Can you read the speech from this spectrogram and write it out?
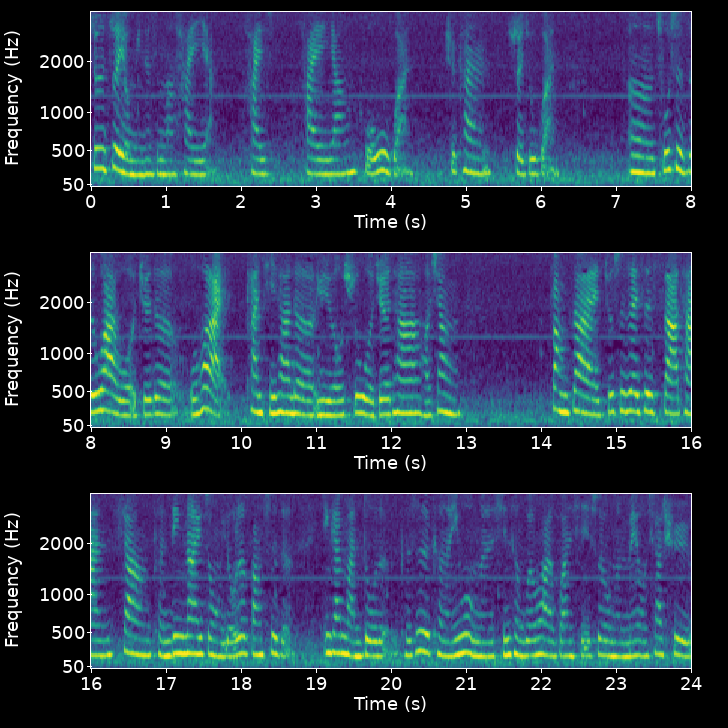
就是最有名的什么海洋海海洋博物馆，去看水族馆。嗯，除此之外，我觉得我后来看其他的旅游书，我觉得它好像放在就是类似沙滩，像垦丁那一种游乐方式的，应该蛮多的。可是可能因为我们行程规划的关系，所以我们没有下去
